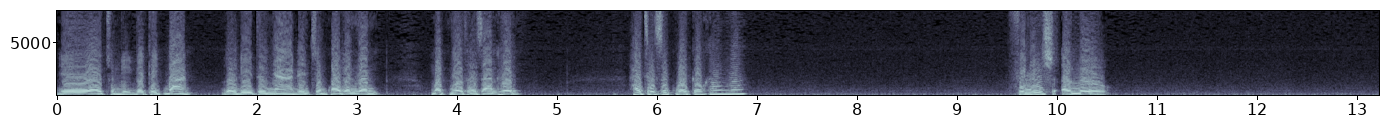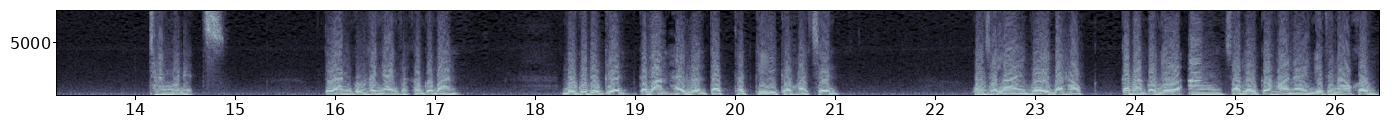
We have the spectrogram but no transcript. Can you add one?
như ờ, chuẩn bị viết kịch bản rồi đi từ nhà đến trường quay vân vân mất nhiều thời gian hơn. Hãy thử sức với câu khác nhé. Finish a meal. 10 minutes. Tôi ăn cũng hơi nhanh phải không các bạn? Nếu có điều kiện, các bạn hãy luyện tập thật kỹ câu hỏi trên. Quay trở lại với bài học, các bạn có nhớ An trả lời câu hỏi này như thế nào không?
